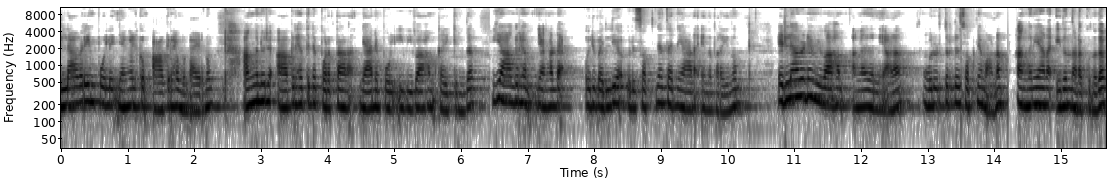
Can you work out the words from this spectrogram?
എല്ലാവരെയും പോലെ ഞങ്ങൾക്കും ആഗ്രഹമുണ്ടായിരുന്നു. അങ്ങനൊരു ആഗ്രഹത്തിന്റെ പുറത്താണ് ഞാനിപ്പോൾ ഈ വിവാഹം കഴിക്കുന്നത്. ഈ ആഗ്രഹം ഞങ്ങളുടെ ഒരു വലിയ ഒരു സ്വപ്നം തന്നെയാണ് എന്ന് പറയുന്നു. എല്ലാവരുടെയും വിവാഹം അങ്ങനെ തന്നെയാണ്. ഓരോരുത്തരുടെ സ്വപ്നമാണ് അങ്ങനെയാണ് ഇത് നടക്കുന്നത്.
